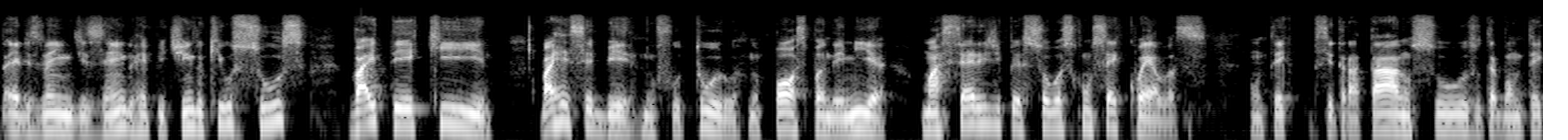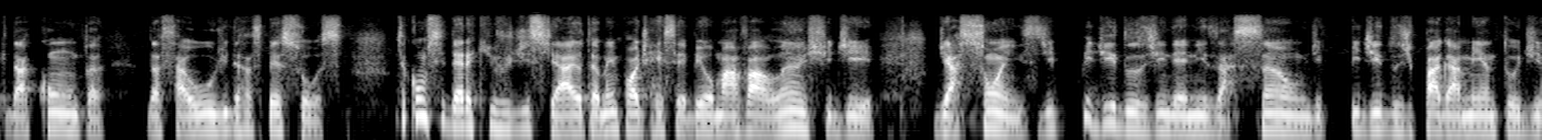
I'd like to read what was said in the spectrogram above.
eles vêm dizendo, repetindo, que o SUS vai ter que, vai receber no futuro, no pós-pandemia, uma série de pessoas com sequelas vão ter que se tratar no SUS, vão ter que dar conta da saúde dessas pessoas. Você considera que o judiciário também pode receber uma avalanche de, de ações, de pedidos de indenização, de pedidos de pagamento de,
